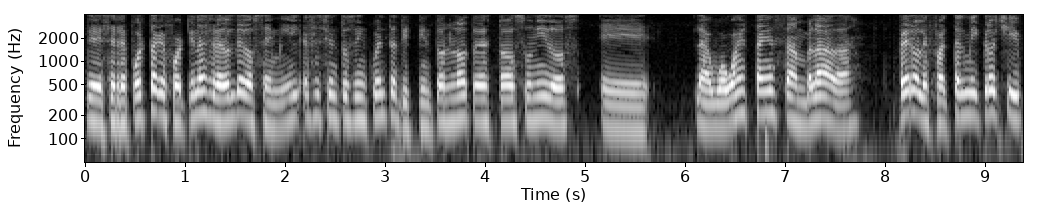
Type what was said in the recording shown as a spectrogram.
eh, se reporta que Ford tiene alrededor de 12.000 F-150 en distintos lotes de Estados Unidos. Eh, las guaguas están ensambladas, pero le falta el microchip.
